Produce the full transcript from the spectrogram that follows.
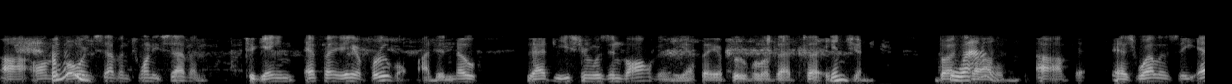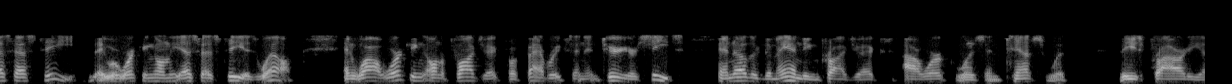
uh, on the Oh. Boeing 727 to gain FAA approval. I didn't know that Eastern was involved in the FAA approval of that uh, engine. But Wow. uh, uh, as well as the SST, they were working on the SST as well. And while working on a project for fabrics and interior seats and other demanding projects, our work was intense with these priority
